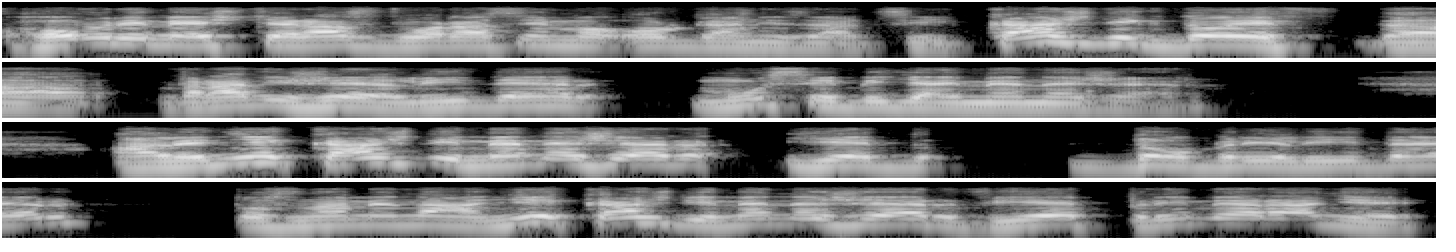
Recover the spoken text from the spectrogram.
hovoríme ešte raz dôrazne o organizácii. Každý, kto je vraví, že je líder, musí byť aj manažer. Ale nie každý manažer je dobrý líder, to znamená, nie každý manažer vie primerane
